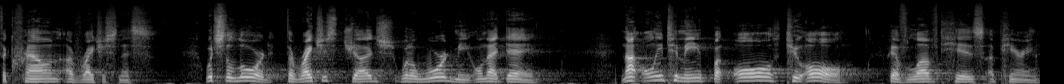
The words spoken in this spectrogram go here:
the crown of righteousness, which the Lord, the righteous judge, will award me on that day, not only to me, but all to all who have loved his appearing.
